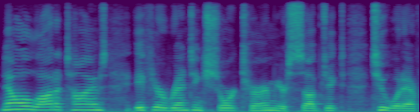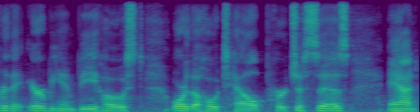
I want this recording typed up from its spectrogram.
Now, a lot of times, if you're renting short term, you're subject to whatever the Airbnb host or the hotel purchases. And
